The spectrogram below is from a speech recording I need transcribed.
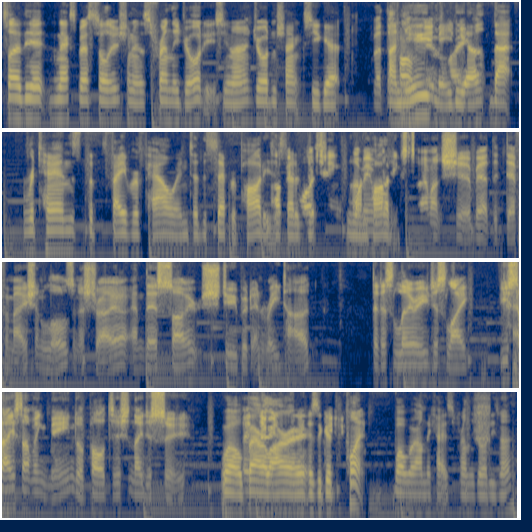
So the next best solution is friendlyjordies. You know, Jordan Shanks. You get But a new media like, that returns the favor of power into the separate parties I've instead of just watching, I've been party. watching so much shit about the defamation laws in Australia, and they're so stupid and retard that it's literally just like you say something mean to a politician, they just sue. Well, very- Barilaro is a good point. While we're on the case of friendlyjordies, no.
